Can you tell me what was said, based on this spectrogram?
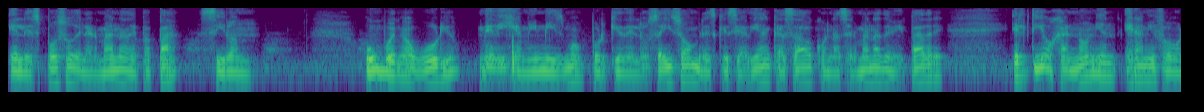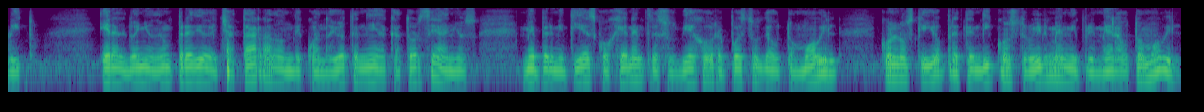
el esposo de la hermana de papá, Cirón. Un buen augurio, me dije a mí mismo, porque de los seis hombres que se habían casado con las hermanas de mi padre, el tío Hanonian era mi favorito. Era el dueño de un predio de chatarra donde cuando yo tenía 14 años me permitía escoger entre sus viejos repuestos de automóvil con los que yo pretendí construirme mi primer automóvil.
